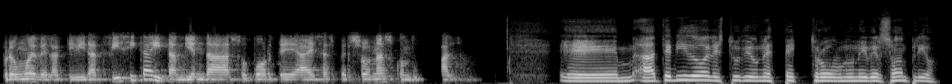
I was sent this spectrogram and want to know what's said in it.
promueve la actividad física y también da soporte a esas personas conductual. Eh, ¿Ha tenido el estudio un espectro, un universo amplio?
